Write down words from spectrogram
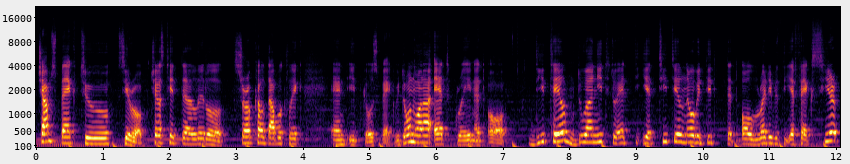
jumps back to zero. Just hit the little circle, double click and it goes back. We don't want to add grain at all. Detail, do I need to add, add detail? No, we did that already with the effects here.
